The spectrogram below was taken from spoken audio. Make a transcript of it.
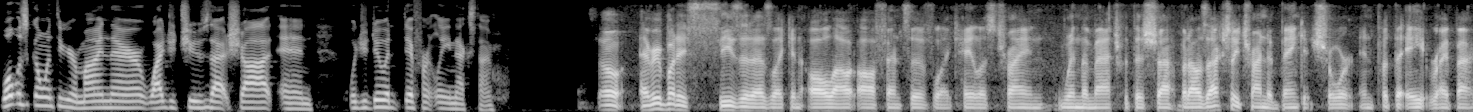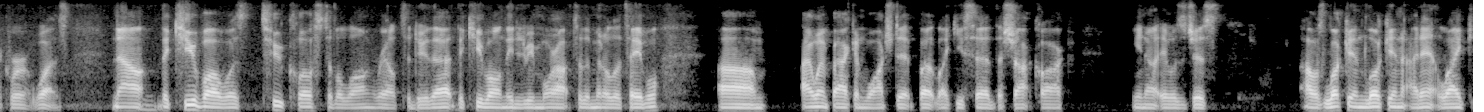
What was going through your mind there? Why'd you choose that shot, and would you do it differently next time? So everybody sees it as like an all-out offensive, like, hey, let's try and win the match with this shot. But I was actually trying to bank it short and put the eight right back where it was. Now the cue ball was too close to the long rail to do that. The cue ball needed to be more out to the middle of the table. Um, I went back and watched it, but like you said, the shot clock, you know, it was just I was looking, looking. I didn't like.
